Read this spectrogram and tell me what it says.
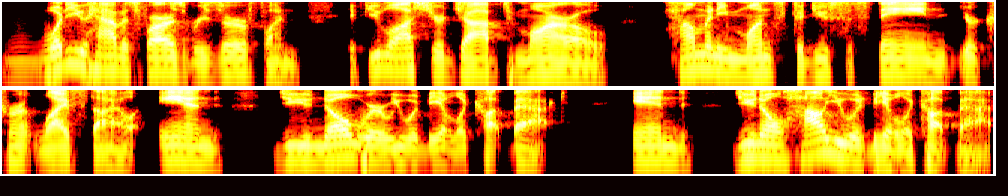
what do you have as far as reserve fund if you lost your job tomorrow how many months could you sustain your current lifestyle and do you know mm-hmm. where you would be able to cut back and do you know how you would be able to cut back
